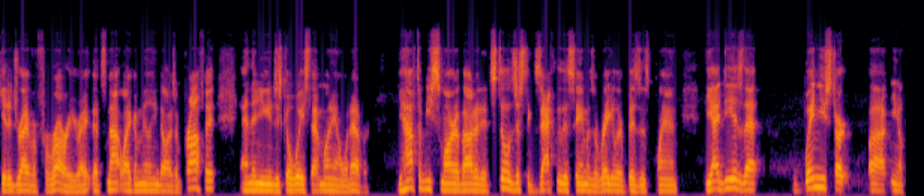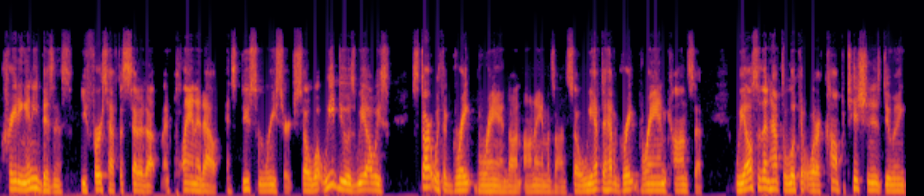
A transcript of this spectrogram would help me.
get to drive a Ferrari, right? That's not like a million dollars in profit and then you can just go waste that money on whatever. You have to be smart about it. It's still just exactly the same as a regular business plan. The idea is that when you start uh, you know creating any business you first have to set it up and plan it out and do some research so what we do is we always start with a great brand on, on amazon so we have to have a great brand concept We also then have to look at what our competition is doing,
